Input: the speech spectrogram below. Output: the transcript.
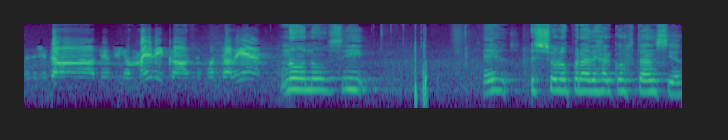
necesita atención médica? ¿Se encuentra bien? No, no, sí. Es, es solo para dejar constancia.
